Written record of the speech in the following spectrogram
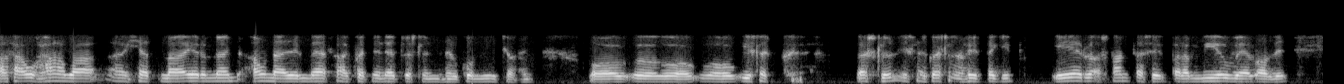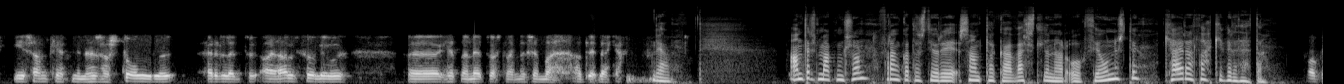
að þá hafa hérna eru menn ánæðir með það hvernig netverslunum hefur komið út hjá þeim og, og, og, Íslensk verslun, Íslensk verslun og fyrirtæki eru að standa sig bara mjög vel orðið í samkeppninu þessar stóru erlendu að alþjóðlegu uh, hérna netverslunum sem allir vekja. Já. Andris Magnússon, frangatastjóri samtaka Verslunar og Þjónustu, kæra þakki fyrir þetta. Ok.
